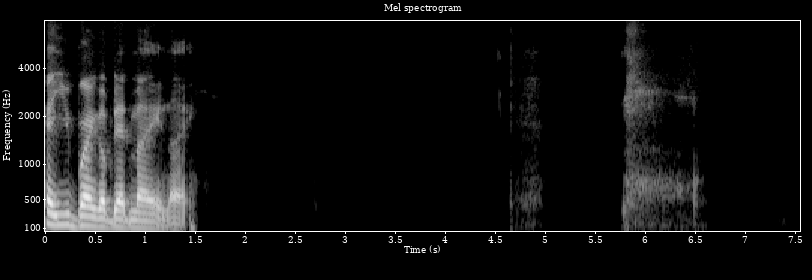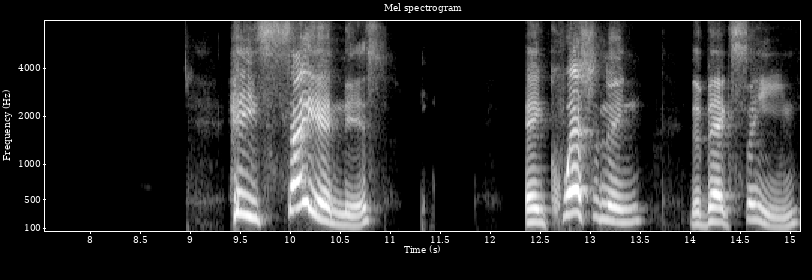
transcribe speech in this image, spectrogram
And you bring up that main name. He's saying this and questioning the vaccine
